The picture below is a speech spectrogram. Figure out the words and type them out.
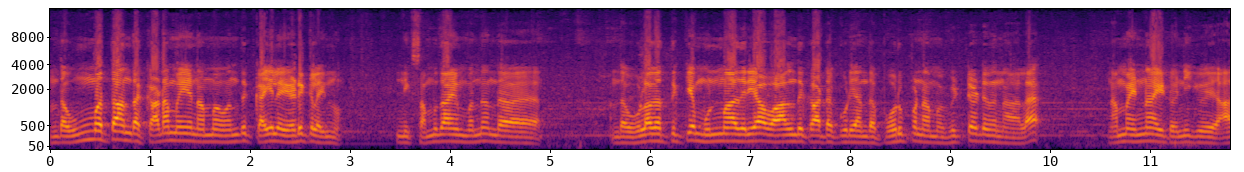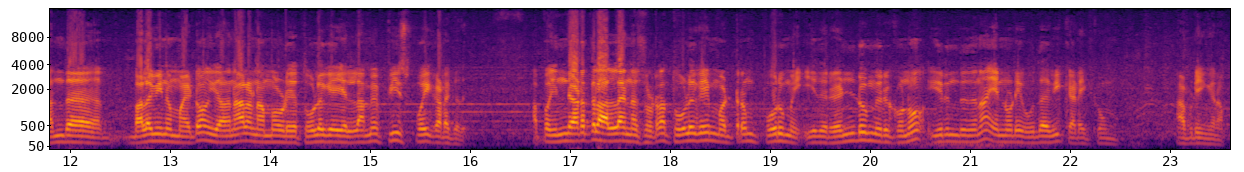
அந்த உம்மத்தை அந்த கடமையை நம்ம வந்து கையில் எடுக்கலை இன்னும். இன்றைக்கி சமுதாயம் வந்து அந்த அந்த உலகத்துக்கே முன்மாதிரியாக வாழ்ந்து காட்டக்கூடிய அந்த பொறுப்பை நம்ம விட்டுட்டதுனால நம்ம என்ன ஆகிட்டோம் இன்னைக்கு அந்த பலவீனம் ஆகிட்டோம் அதனால் நம்மளுடைய தொழுகை எல்லாமே பீஸ் போய் கிடக்குது. அப்போ இந்த இடத்துல அல்ல என்ன சொல்கிறான் தொழுகை மற்றும் பொறுமை இது ரெண்டும் இருக்கணும். இருந்ததுன்னா என்னுடைய உதவி கிடைக்கும். அப்படிங்கிறோம்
